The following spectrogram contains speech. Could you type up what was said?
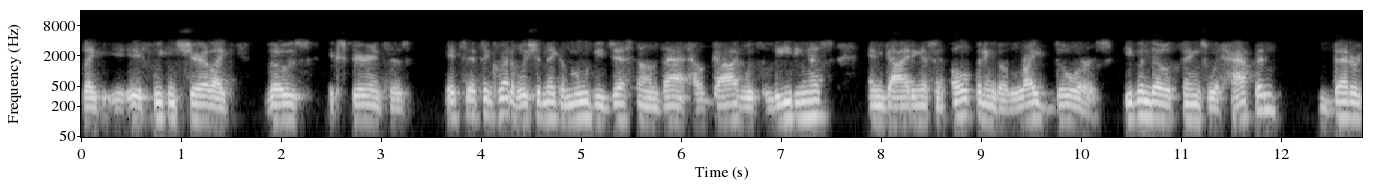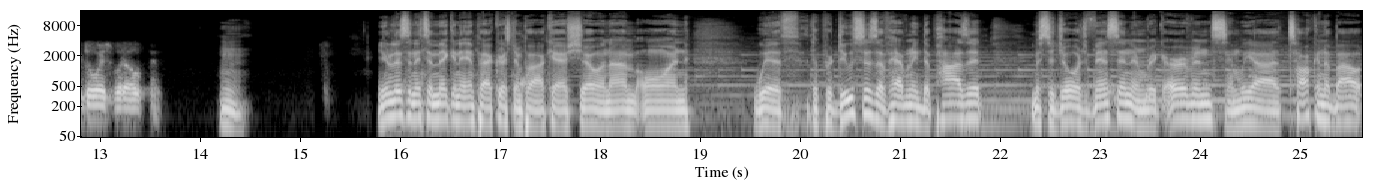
like if we can share like those experiences it's it's incredible. We should make a movie just on that, how God was leading us and guiding us and opening the right doors. Even though things would happen, better doors would open. You're listening to Making an Impact Christian Podcast Show, and I'm on with the producers of Heavenly Deposit, Mr. George Vincent and Rick Irvins, and we are talking about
